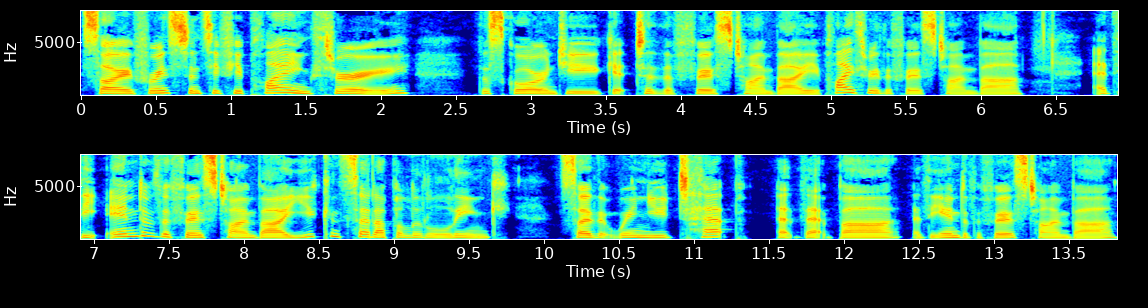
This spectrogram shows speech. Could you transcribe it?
So, for instance, if you're playing through the score and you get to the first time bar, you play through the first time bar. At the end of the first time bar, you can set up a little link so that when you tap at that bar at the end of the first time bar,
